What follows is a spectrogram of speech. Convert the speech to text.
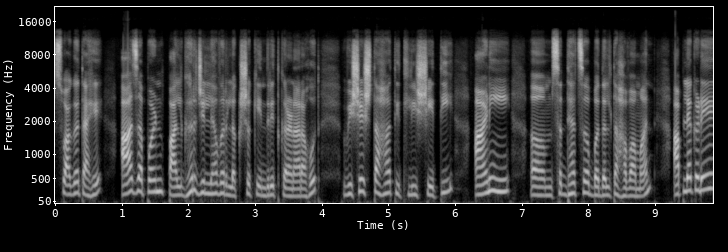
स्वागत आहे. आज आपण पालघर जिल्ह्यावर लक्ष केंद्रित करणार आहोत. विशेषत तिथली शेती आणि सध्याचं बदलतं हवामान. आपल्याकडे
